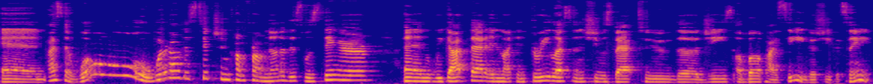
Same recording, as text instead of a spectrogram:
and I said, whoa, where'd all this tension come from? None of this was there. And we got that in like in three lessons, she was back to the G's above high C that she could sing.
